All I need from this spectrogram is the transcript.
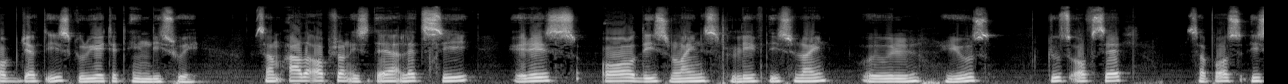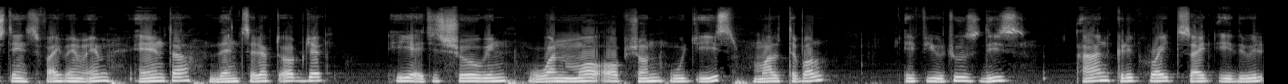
object is created in this way. Some other option is there. Let's see. It is all these lines. Leave this line. We will use choose offset suppose distance 5 mm enter then select object. Here it is showing one more option which is multiple. If you choose this and click right side it will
